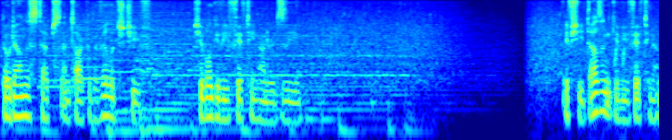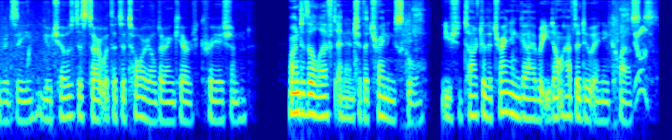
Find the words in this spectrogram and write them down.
Go down the steps and talk to the village chief. She will give you 1500 Z. If she doesn't give you 1500 Z, you chose to start with a tutorial during character creation. Run to the left and enter the training school. You should talk to the training guy, but you don't have to do any quests.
